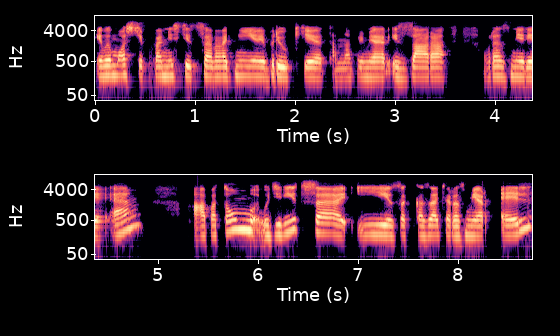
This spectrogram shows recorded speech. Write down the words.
и вы можете поместиться в одни брюки, там, например, из Zara в размере M, а потом удивиться и заказать размер L,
